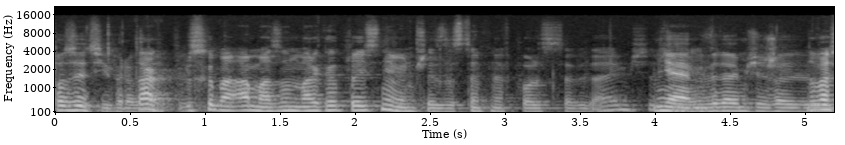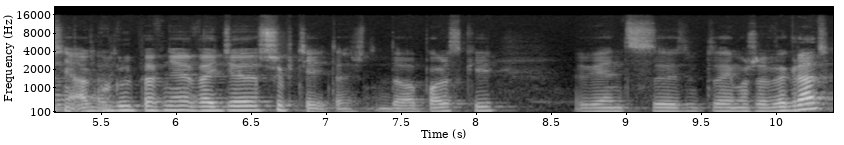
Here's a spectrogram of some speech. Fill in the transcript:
pozycji, prawda? Tak, plus chyba Amazon Marketplace nie wiem, czy jest dostępny w Polsce, wydaje mi się. że Nie, wydaje mi się, że... No właśnie, a tak. Google pewnie wejdzie szybciej też do Polski, więc y, tutaj może wygrać.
